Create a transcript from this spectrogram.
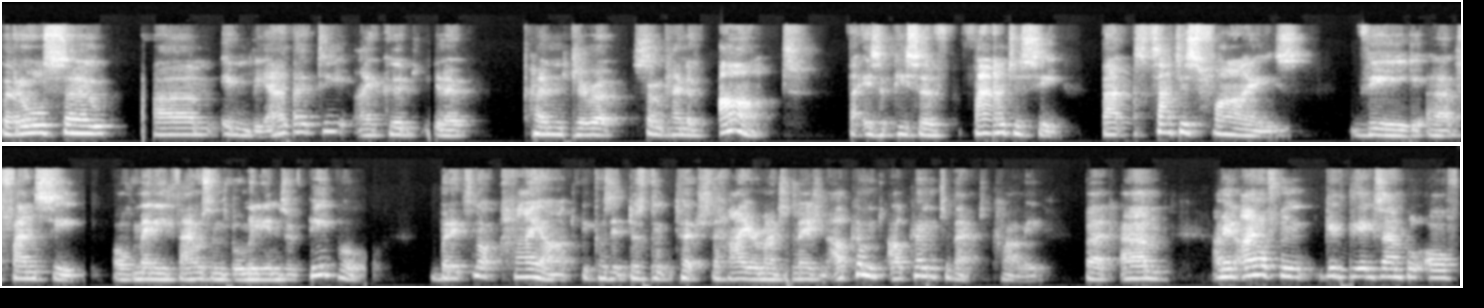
but also um, in reality, I could, you know, conjure up some kind of art that is a piece of fantasy that satisfies the uh, fancy of many thousands or millions of people. But it's not high art because it doesn't touch the higher imagination. I'll come, I'll come to that, Carly. But um, I mean, I often give the example of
